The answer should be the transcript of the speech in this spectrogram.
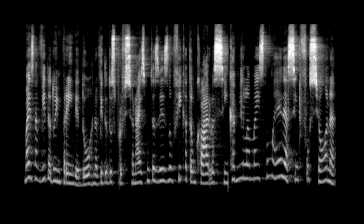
mas na vida do empreendedor, na vida dos profissionais, muitas vezes não fica tão claro assim. Camila, mas não é assim que funciona.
